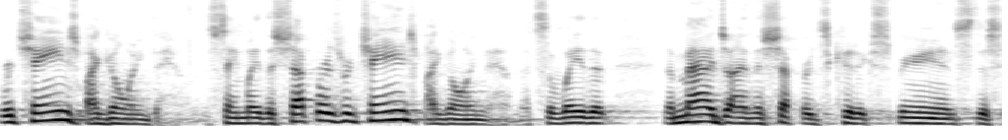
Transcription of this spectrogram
were changed by going to him. The same way the shepherds were changed by going to him. That's the way that the Magi and the shepherds could experience this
